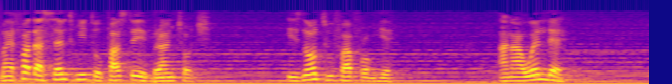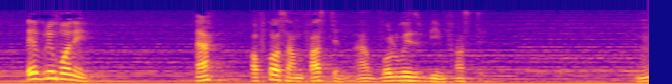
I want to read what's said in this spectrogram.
My father sent me to pastor a branch church. It's not too far from here. And I went there. Every morning. Eh? Of course, I'm fasting. I've always been fasting. Hmm?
